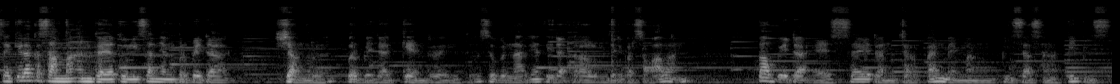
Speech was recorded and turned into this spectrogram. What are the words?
Saya kira kesamaan gaya tulisan yang berbeda genre, berbeda genre itu sebenarnya tidak terlalu menjadi persoalan. Toh beda esai dan cerpen memang bisa sangat tipis.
